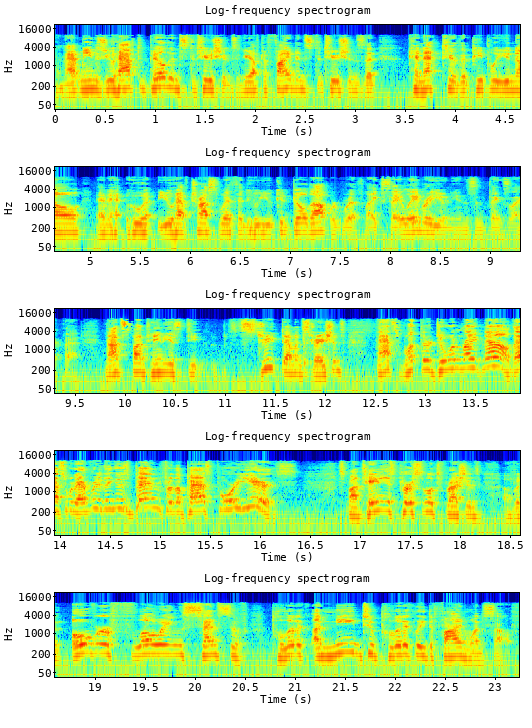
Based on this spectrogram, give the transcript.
And that means you have to build institutions and you have to find institutions that connect to the people you know and who you have trust with and who you can build outward with, like, say, labor unions and things like that. Not spontaneous de- street demonstrations. That's what they're doing right now. That's what everything has been for the past four years. Spontaneous personal expressions of an overflowing sense of politi- a need to politically define oneself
